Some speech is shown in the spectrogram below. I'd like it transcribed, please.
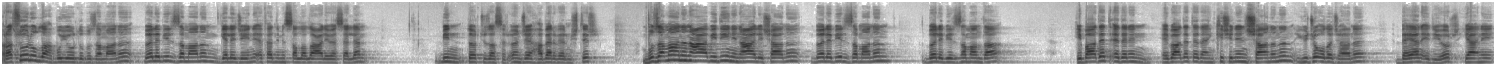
Resulullah buyurdu bu zamanı. Böyle bir zamanın geleceğini Efendimiz sallallahu aleyhi ve sellem 1400 asır önce haber vermiştir. Bu zamanın abidinin alişanı böyle bir zamanın böyle bir zamanda ibadet edenin ibadet eden kişinin şanının yüce olacağını beyan ediyor. Yani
